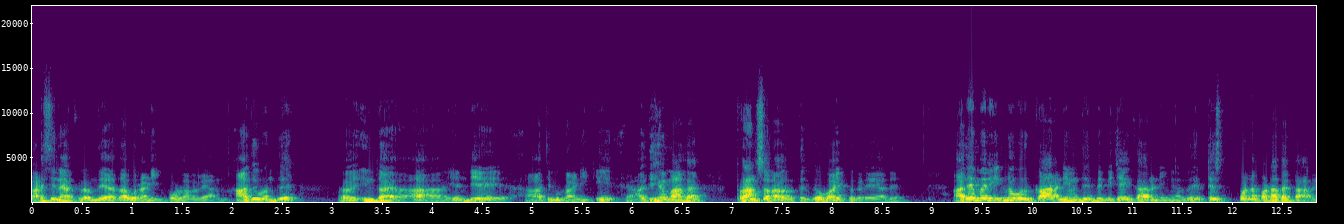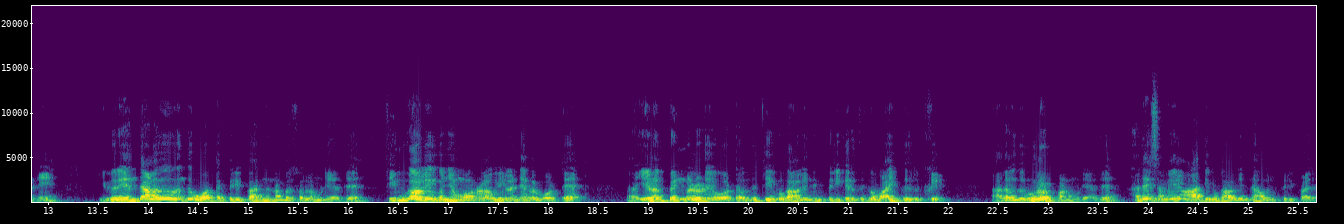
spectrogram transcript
கடைசி நேரத்தில் வந்து ஏதாவது ஒரு அணிக்கு போடுவாங்க இல்லையா அது வந்து இந்த என்டிஏ அதிமுக அணிக்கு அதிகமாக ட்ரான்ஸ்ஃபர் ஆகிறதுக்கு வாய்ப்பு கிடையாது. அதே மாதிரி இன்னும் ஒரு காரணி வந்து இந்த விஜய் காரணிங்கிறது டெஸ்ட் பண்ணப்படாத காரணி. இவர் எந்த அளவு வந்து ஓட்டை பிரிப்பார்னு நம்ம சொல்ல முடியாது. திமுகவிலையும் கொஞ்சம் ஓரளவு இளைஞர்கள் ஓட்டு இளம் பெண்களுடைய ஓட்டை வந்து திமுகவிலேருந்து பிரிக்கிறதுக்கு வாய்ப்பு இருக்குது அதை வந்து ரூல் அவுட் பண்ண முடியாது. அதே சமயம் அதிமுகவிலேருந்து அவர் பிரிப்பார்.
